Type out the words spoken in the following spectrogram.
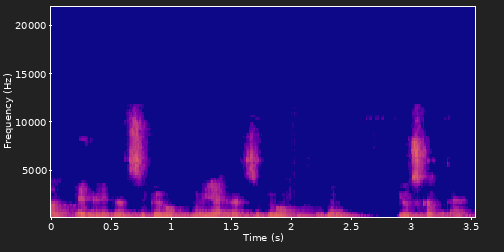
हम एनर्जी के रूप में या एनर्जी के रूप में यूज़ करते हैं।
